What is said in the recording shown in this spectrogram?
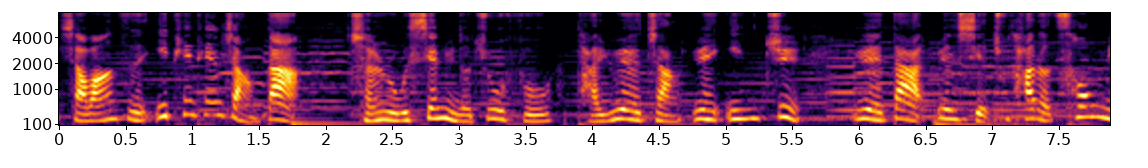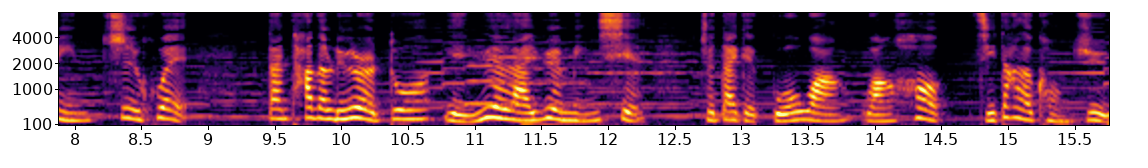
小王子一天天长大，诚如仙女的祝福，他越长越英俊，越大越显出他的聪明智慧。但他的驴耳朵也越来越明显，这带给国王、王后极大的恐惧。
